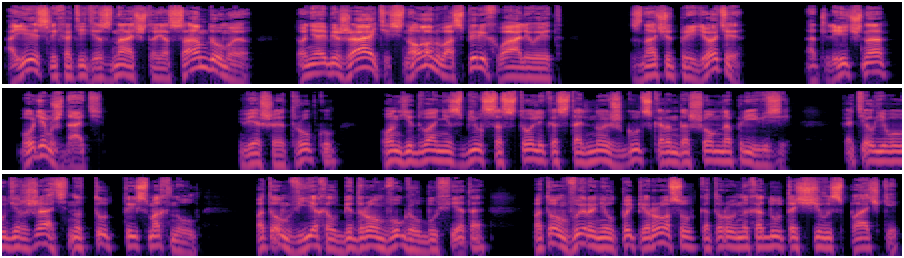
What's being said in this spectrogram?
А если хотите знать, что я сам думаю, то не обижайтесь, но он вас перехваливает. Значит, придете? Отлично, будем ждать. Вешая трубку, он едва не сбил со столика стальной жгут с карандашом на привязи. Хотел его удержать, но тут ты смахнул. Потом въехал бедром в угол буфета, потом выронил папиросу, которую на ходу тащил из пачки,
